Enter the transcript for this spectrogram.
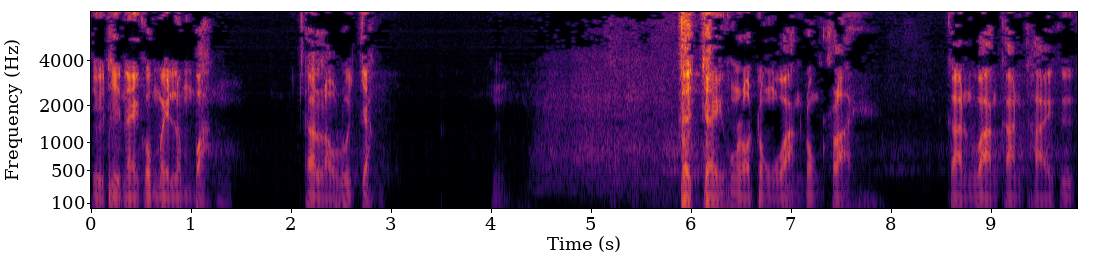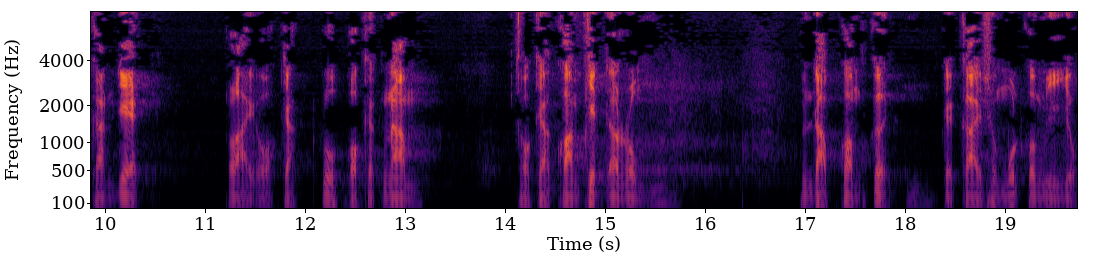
อยู่ที่ไหนก็ไม่ลำบากถ้าเรารู้จัก แต่ใจของเราต้องวางต้องคลาย การวางการคลายคือการแยกคลายออกจากรูปออกจากนามออกจากความคิดอารมณ์ ดับความเกิด แต่กายสมมุติก็มีอยู่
